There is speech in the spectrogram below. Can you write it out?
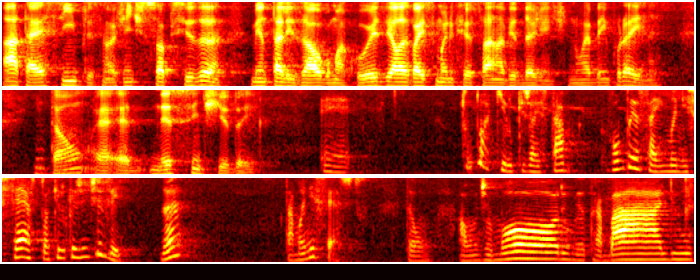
ah, tá, é simples, a gente só precisa mentalizar alguma coisa e ela vai se manifestar na vida da gente. Não é bem por aí, né? Então, é, é nesse sentido aí. É, tudo aquilo que já está vamos pensar em manifesto aquilo que a gente vê, né? Está manifesto. Então, aonde eu moro, o meu trabalho,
